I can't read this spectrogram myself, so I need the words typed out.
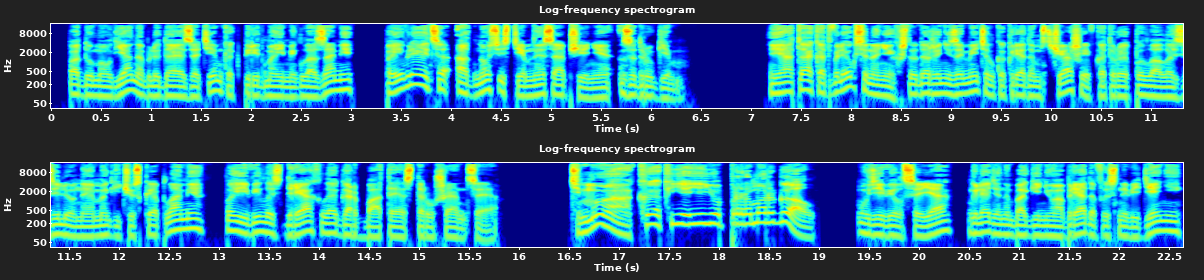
– подумал я, наблюдая за тем, как перед моими глазами появляется одно системное сообщение за другим. Я так отвлекся на них, что даже не заметил, как рядом с чашей, в которой пылало зеленое магическое пламя, появилась дряхлая горбатая старушенция. «Тьма, как я ее проморгал!» Удивился я, глядя на богиню обрядов и сновидений,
